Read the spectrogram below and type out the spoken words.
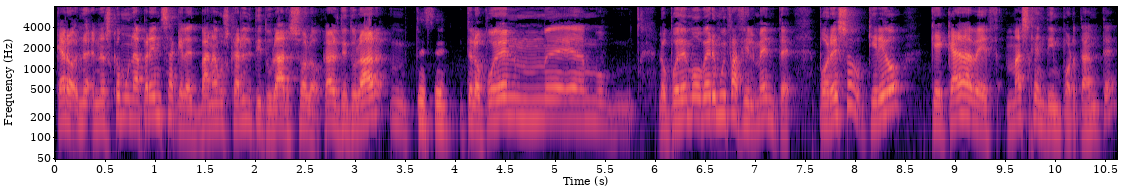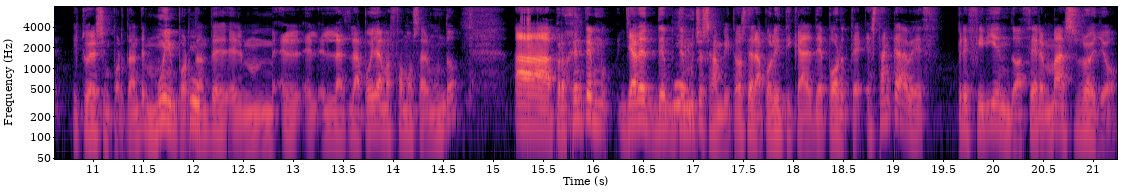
claro, no, no es como una prensa que le van a buscar el titular solo. Claro, el titular mm, Sí, sí. te lo pueden eh, lo pueden mover muy fácilmente. Por eso creo que cada vez más gente importante, y tú eres importante, muy importante, el- el- el- la, la polla más famosa del mundo, ah, pero gente ya de, de- de muchos ámbitos, de la política, del deporte, están cada vez prefiriendo hacer más rollo,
